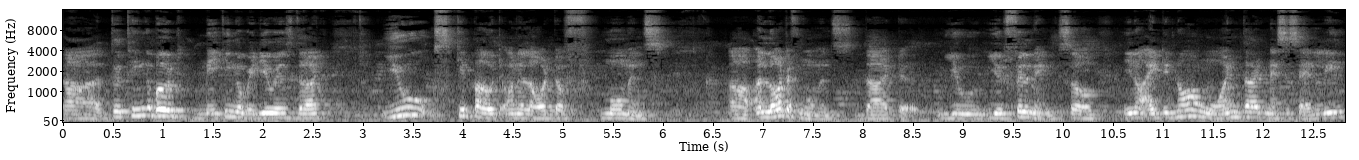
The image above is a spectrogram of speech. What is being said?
Uh, the thing about making a video is that you skip out on a lot of moments, uh, a lot of moments that you you're filming. So you know, I did not want that necessarily,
